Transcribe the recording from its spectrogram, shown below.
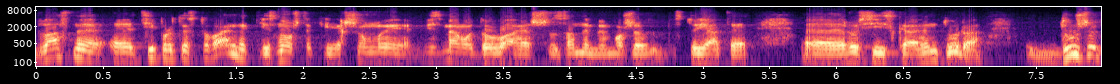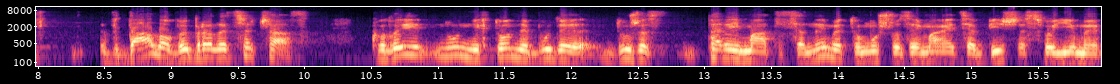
власне е, ці протестувальники знову ж таки, якщо ми візьмемо до уваги, що за ними може стояти е, російська агентура, дуже вдало вибрали це час. Коли ну ніхто не буде дуже перейматися ними, тому що займається більше своїми е,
